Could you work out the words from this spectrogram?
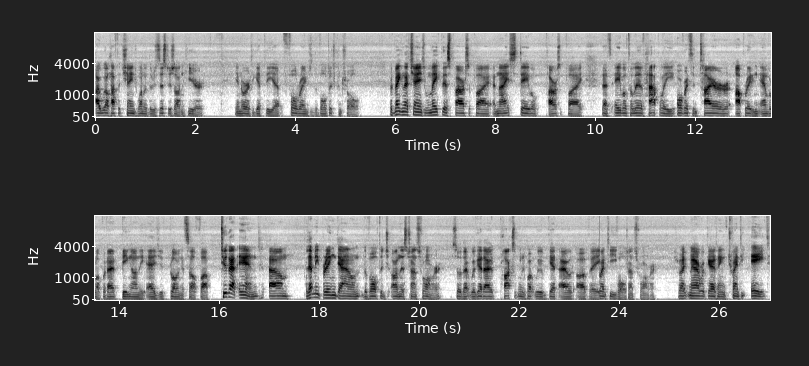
I will have to change one of the resistors on here in order to get the uh, full range of the voltage control. But making that change will make this power supply a nice stable power supply that's able to live happily over its entire operating envelope without being on the edge of blowing itself up. To that end, um, let me bring down the voltage on this transformer so that we'll get out approximately what we would get out of a 20 volt transformer. Right now we're getting 28.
